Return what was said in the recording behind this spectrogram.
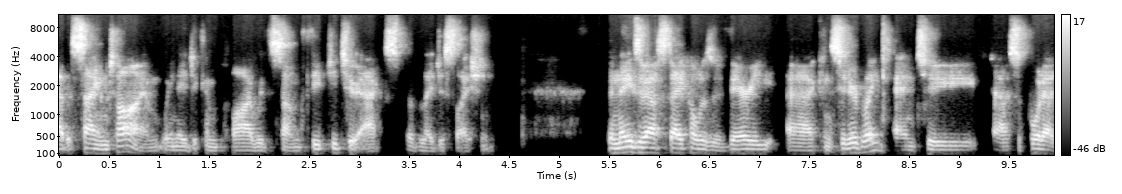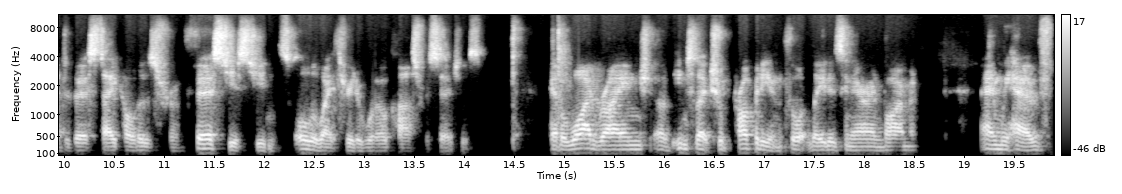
at the same time, we need to comply with some 52 acts of legislation. The needs of our stakeholders vary uh, considerably, and to uh, support our diverse stakeholders from first year students all the way through to world class researchers. We have a wide range of intellectual property and thought leaders in our environment, and we have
